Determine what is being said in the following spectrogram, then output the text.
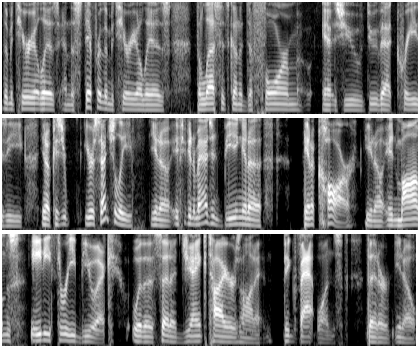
the material is and the stiffer the material is, the less it's going to deform as you do that crazy, you know, because you're you're essentially, you know, if you can imagine being in a in a car, you know, in mom's 83 Buick with a set of jank tires on it, big fat ones that are, you know,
